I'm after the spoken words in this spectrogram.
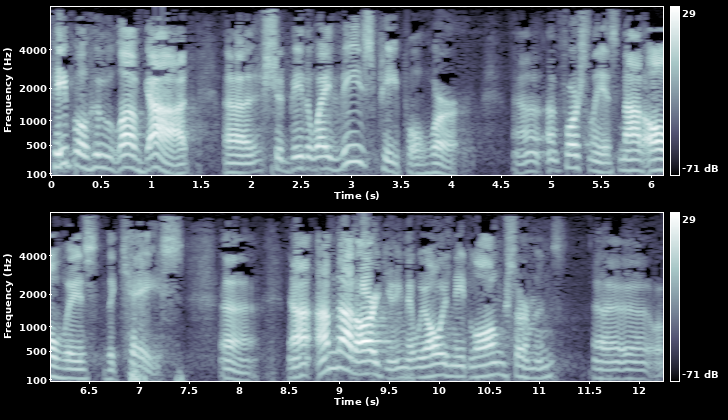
People who love God uh, should be the way these people were. Uh, unfortunately, it's not always the case. Uh, now, I'm not arguing that we always need long sermons uh,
